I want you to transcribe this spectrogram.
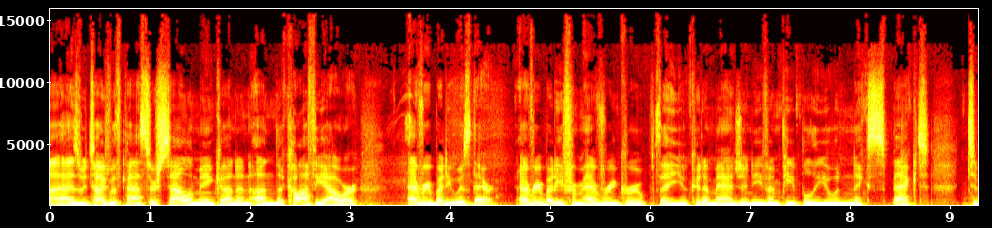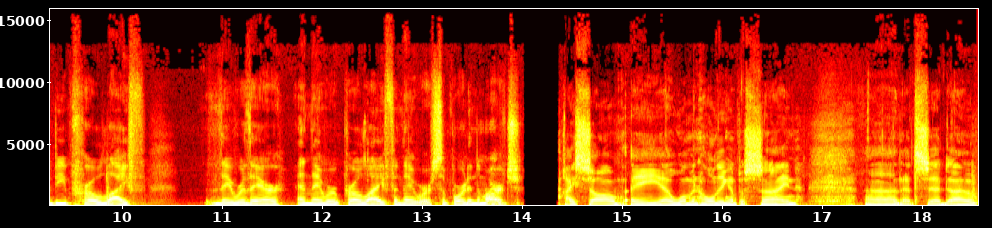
as we talked with Pastor Salemink on, an, on the coffee hour, everybody was there. Everybody from every group that you could imagine, even people you wouldn't expect to be pro life, they were there and they were pro life and they were supporting the march. I saw a, uh woman holding up a sign uh, that said, uh,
